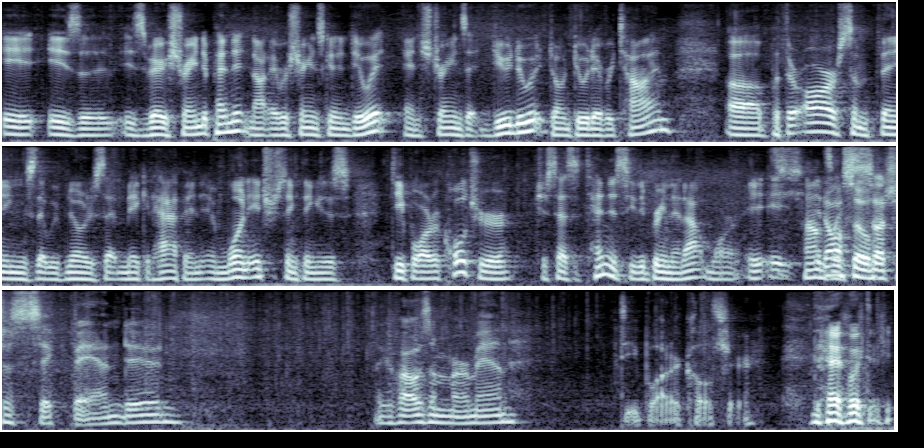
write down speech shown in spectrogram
it is a, is very strain dependent. Not every strain is going to do it, and strains that do do it don't do it every time. Uh, but there are some things that we've noticed that make it happen. And one interesting thing is deep water culture just has a tendency to bring that out more. It, it, sounds it also like such a sick band, dude. Like if I was a merman, deep water culture. that would be,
